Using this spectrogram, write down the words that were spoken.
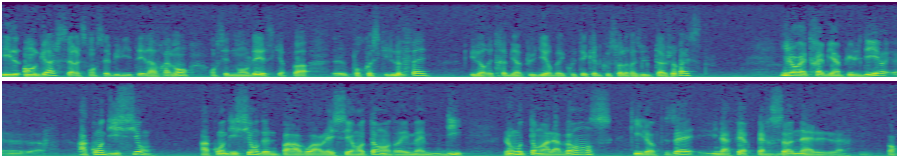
il engage ses responsabilités. Là, vraiment, on s'est demandé est-ce qu'il n'y a pas pourquoi est-ce qu'il le fait? Il aurait très bien pu dire bah, écoutez, quel que soit le résultat, je reste. Il aurait très bien pu le dire, à condition à condition de ne pas avoir laissé entendre et même dit longtemps à l'avance qu'il en faisait une affaire personnelle. Bon.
